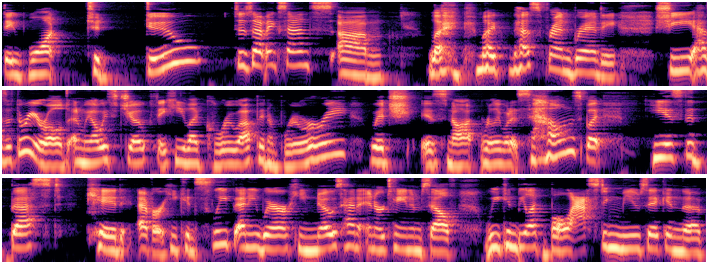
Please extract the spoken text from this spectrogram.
they want to do. Does that make sense? Um, like my best friend Brandy, she has a three year old, and we always joke that he like grew up in a brewery, which is not really what it sounds, but he is the best kid ever. He can sleep anywhere. He knows how to entertain himself. We can be like blasting music in the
